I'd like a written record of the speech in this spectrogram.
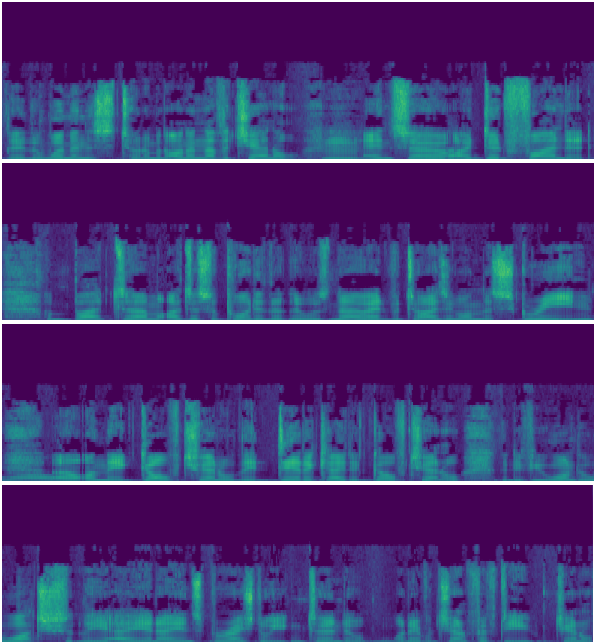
the, the women's tournament on another channel, and so I did find it, but um, I was disappointed that there was no advertising on the screen uh, on their golf channel, their dedicated golf channel. That if you want to watch the ANA Inspirational, you can turn to whatever channel fifty, channel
